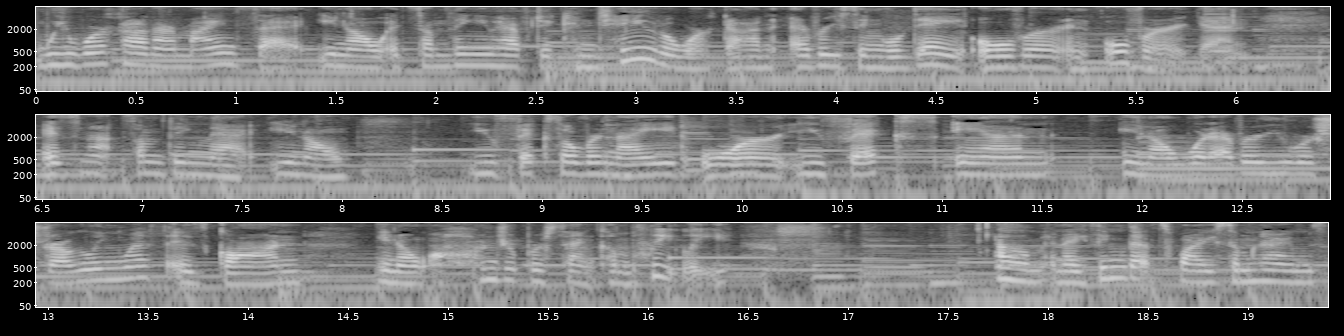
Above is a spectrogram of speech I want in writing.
we work on our mindset, you know, it's something you have to continue to work on every single day over and over again. It's not something that, you know, you fix overnight or you fix and, you know, whatever you were struggling with is gone, you know, 100% completely. Um, and I think that's why sometimes,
